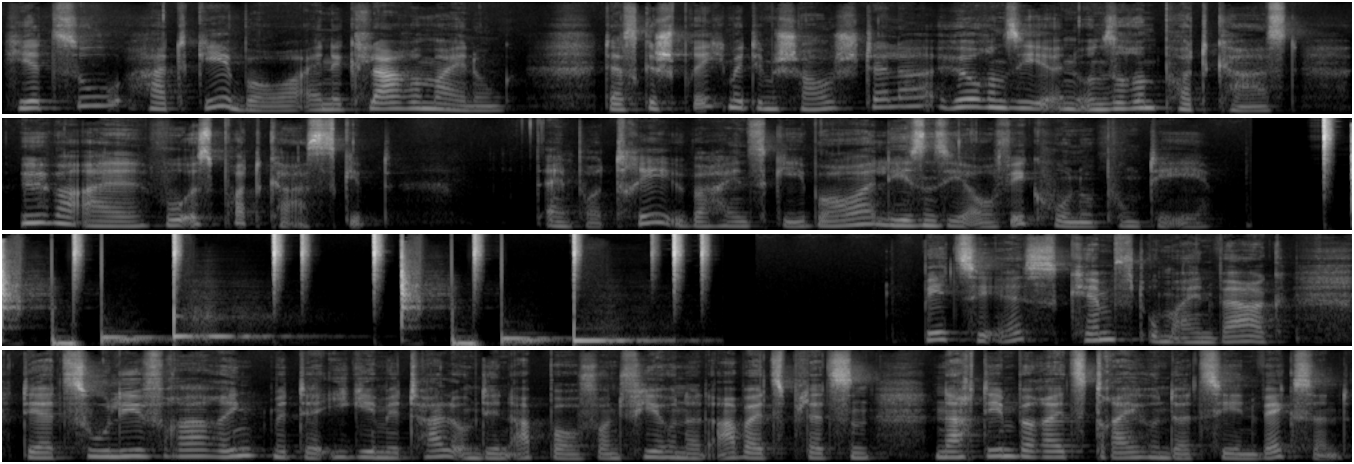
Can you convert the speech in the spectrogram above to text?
Hierzu hat Gebauer eine klare Meinung. Das Gespräch mit dem Schausteller hören Sie in unserem Podcast, überall, wo es Podcasts gibt. Ein Porträt über Heinz Gebauer lesen Sie auf econo.de. BCS kämpft um ein Werk. Der Zulieferer ringt mit der IG Metall um den Abbau von 400 Arbeitsplätzen, nachdem bereits 310 weg sind.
